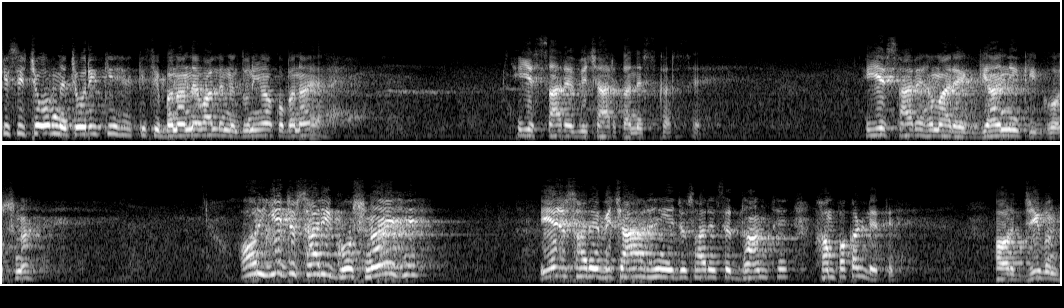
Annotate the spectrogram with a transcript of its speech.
किसी चोर ने चोरी की है, किसी बनाने वाले ने दुनिया को बनाया है। ये सारे विचार का निष्कर्ष है। ये सारे हमारे ज्ञानी की घोषणा है। और ये जो सारी घोषणाएँ हैं, ये जो सारे विचार हैं, ये जो सारे सिद्धांत हैं, हम पकड़ लेते हैं। और जीवन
